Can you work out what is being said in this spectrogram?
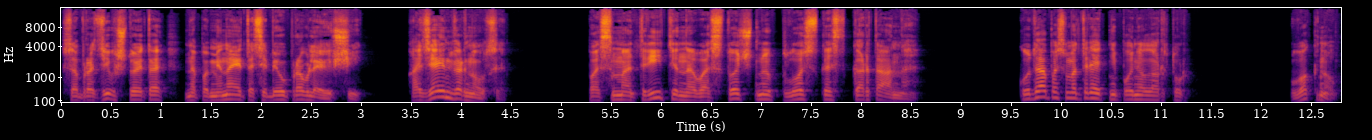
сообразив, что это напоминает о себе управляющий. «Хозяин вернулся?» Посмотрите на восточную плоскость картана. Куда посмотреть, не понял Артур. В окно.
